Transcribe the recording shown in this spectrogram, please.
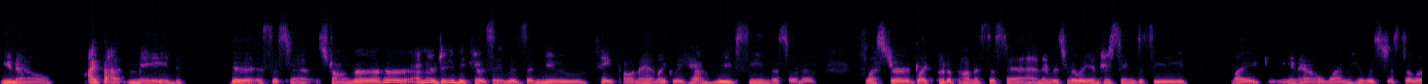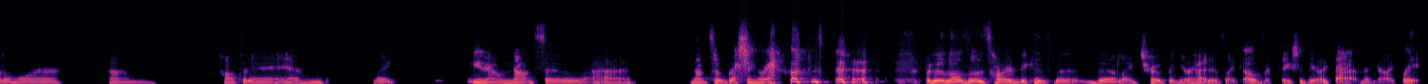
you know, I thought made the assistant stronger her energy because it was a new take on it. Like we have we've seen the sort of flustered, like put upon assistant, and it was really interesting to see like, you know, one who was just a little more um confident and like you know, not so uh, not so rushing around. but it also is hard because the the like trope in your head is like, oh, but they should be like that, and then you're like, wait,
